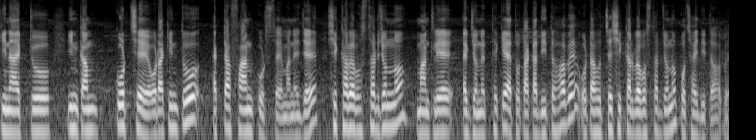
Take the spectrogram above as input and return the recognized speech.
কিনা একটু ইনকাম করছে, ওরা কিন্তু একটা ফান্ড করছে। মানে যে শিক্ষা ব্যবস্থার জন্য মান্থলি একজনের থেকে এত টাকা দিতে হবে, ওটা হচ্ছে শিক্ষার ব্যবস্থার জন্য পৌঁছায় দিতে হবে।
